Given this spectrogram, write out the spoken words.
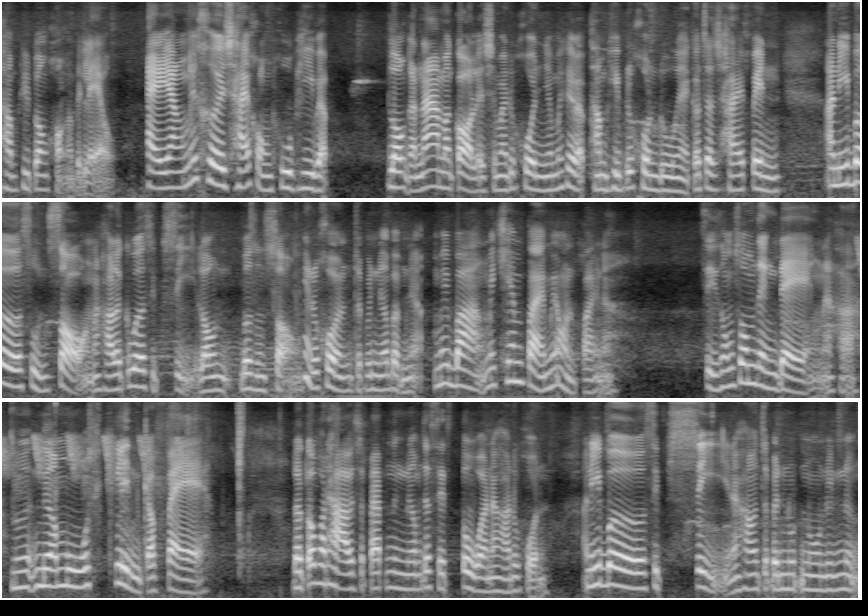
ทำคลิปลองของกันไปแล้วแต่ยังไม่เคยใช้ของ 2P แบบลองกับหน้ามาก่อนเลยใช่ไหมทุกคนยังไม่เคยแบบทำคลิปทุกคนดูไงก็จะใช้เป็น อันนี้เบอร์ 02 นะคะ แล้วก็เบอร์ 14 ลองเบอร์ 02เนี่ยทุกคนจะเป็นเนื้อแบบเนี้ยไม่บางไม่เข้มไปไม่อ่อนไปนะ สีส้มๆ แดงๆ นะคะ เนื้อเนื้อมูสกลิ่นกาแฟ แล้วก็พอทาไปสักแป๊บหนึ่งเนื้อมันจะเซ็ตตัวนะคะ ทุกคน อันนี้เบอร์ 14 นะคะ มันจะเป็นนุดนูนนิดหนึ่ง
